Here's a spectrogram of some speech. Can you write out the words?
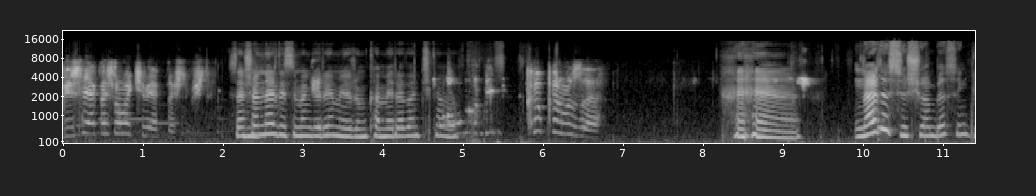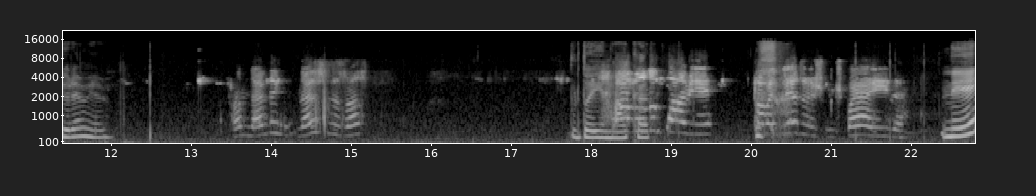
Birisine yaklaştım ama kime yaklaştım işte. Sen şu an neredesin ben göremiyorum. Kameradan çıkamam. Kıpkırmızı. Neredesin şu an ben seni göremiyorum. Lan nerede? Neredesiniz lan? Buradayım Aa arkadaşlar. buldum Sami. Tabelaya dönüşmüş. Bayağı iyiydi. Ne?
